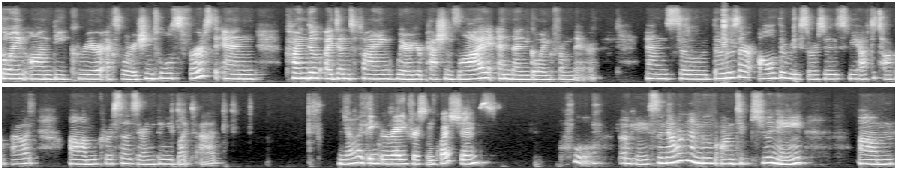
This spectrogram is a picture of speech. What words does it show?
going on the career exploration tools first and kind of identifying where your passions lie and then going from there. And so those are all the resources we have to talk about. Um, Carissa, is there anything you'd like to add? No, I think we're ready for some questions. Cool. Okay, so now we're going to move on to Q&A. Um,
